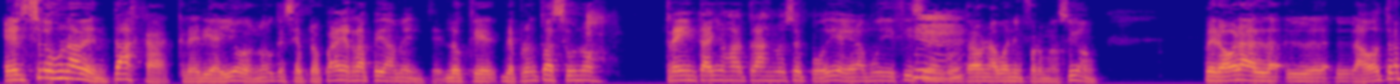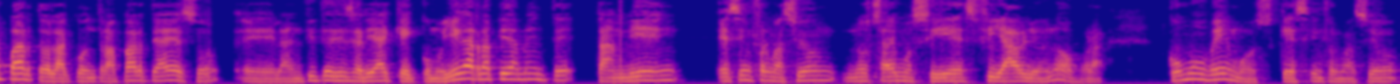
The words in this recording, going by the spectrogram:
Eso es una ventaja, creería yo, ¿no? Que se propague rápidamente. Lo que de pronto hace unos 30 años atrás no se podía y era muy difícil encontrar una buena información. Pero ahora la, otra parte o la contraparte a eso, eh, la antítesis sería que como llega rápidamente, también esa información no sabemos si es fiable o no. Ahora, ¿cómo vemos que esa información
